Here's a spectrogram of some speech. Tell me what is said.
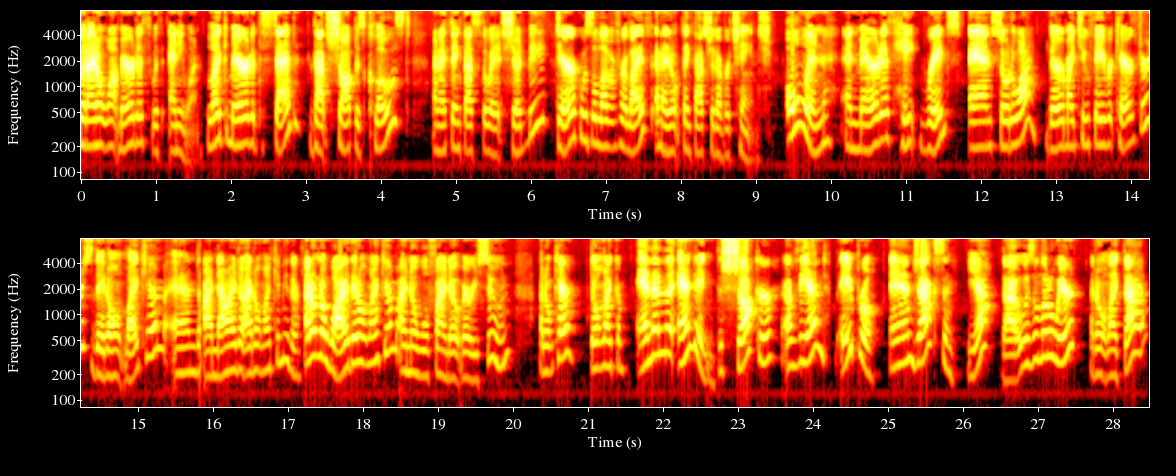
but I don't want Meredith with anyone. Like Meredith said, that shop is closed. And I think that's the way it should be. Derek was the love of her life, and I don't think that should ever change. Owen and Meredith hate Riggs, and so do I. They're my two favorite characters. They don't like him, and I, now I, do, I don't like him either. I don't know why they don't like him. I know we'll find out very soon. I don't care. Don't like him. And then the ending, the shocker of the end April and Jackson. Yeah, that was a little weird. I don't like that.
